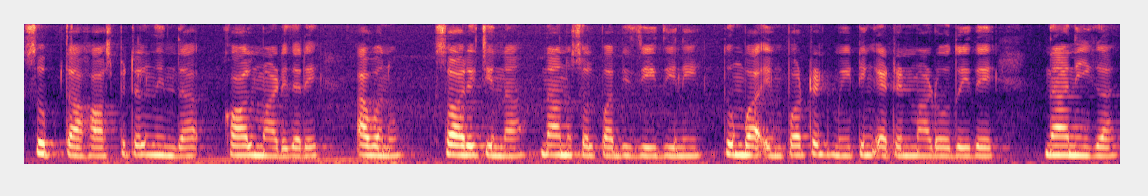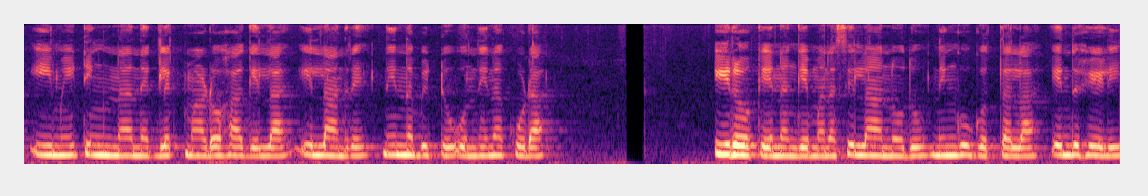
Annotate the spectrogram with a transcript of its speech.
ಸುಪ್ತಾ ಹಾಸ್ಪಿಟಲ್ನಿಂದ ಕಾಲ್ ಮಾಡಿದರೆ, ಅವನು, ಸಾರಿ ಚಿನ್ನ, ನಾನು ಸ್ವಲ್ಪ ಬ್ಯುಸಿ ಇದ್ದೀನಿ. ತುಂಬ ಇಂಪಾರ್ಟೆಂಟ್ ಮೀಟಿಂಗ್ ಅಟೆಂಡ್ ಮಾಡೋದು ಇದೆ. ನಾನೀಗ ಈ ಮೀಟಿಂಗ್ನ ನೆಗ್ಲೆಕ್ಟ್ ಮಾಡೋ ಹಾಗಿಲ್ಲ ಇಲ್ಲಾಂದರೆ ನಿನ್ನ ಬಿಟ್ಟು ಒಂದಿನ ಕೂಡ ಇರೋಕೆ ನನಗೆ ಮನಸ್ಸಿಲ್ಲ ಅನ್ನೋದು ನಿಂಗೂ ಗೊತ್ತಲ್ಲ ಎಂದು ಹೇಳಿ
